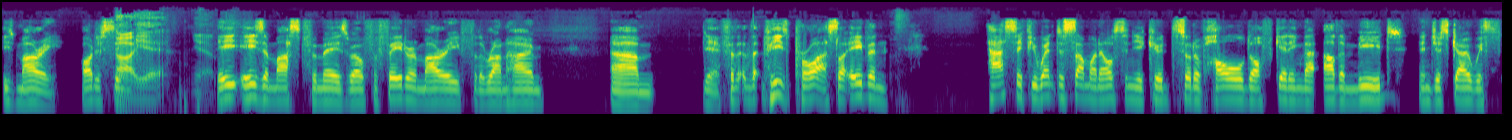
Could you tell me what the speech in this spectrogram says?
is Murray. I just think Oh yeah, Yeah. he, he's a must for me as well for Feeder and Murray for the run home. Um, yeah, for, the, for his price, like even Haas, if you went to someone else and you could sort of hold off getting that other mid and just go with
